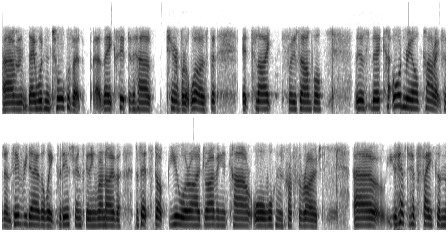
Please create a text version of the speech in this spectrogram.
Um, they wouldn't talk of it. Uh, they accepted how terrible it was, but it's like, for example, there's the ordinary old car accidents every day of the week, pedestrians getting run over. Does that stop you or I driving a car or walking across the road? Uh, you have to have faith and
